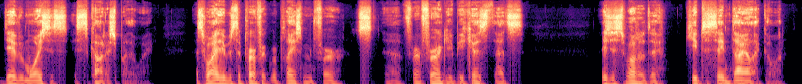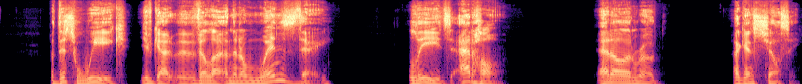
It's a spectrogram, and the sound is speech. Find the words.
David Moyes is, is, Scottish, by the way. That's why he was the perfect replacement for uh, for Fergie because that's they just wanted to keep the same dialect going. But this week you've got Villa, and then on Wednesday, Leeds at home, at Elland Road, against Chelsea,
